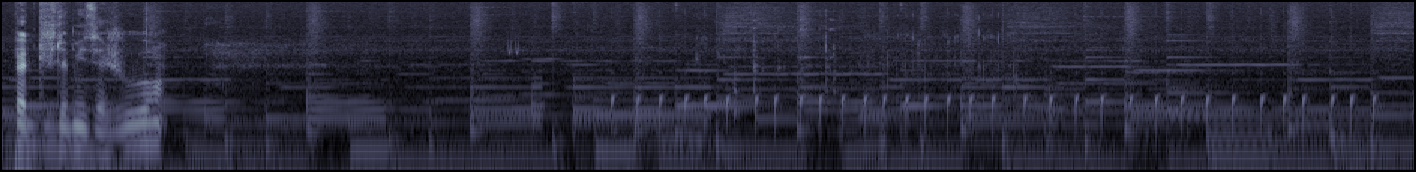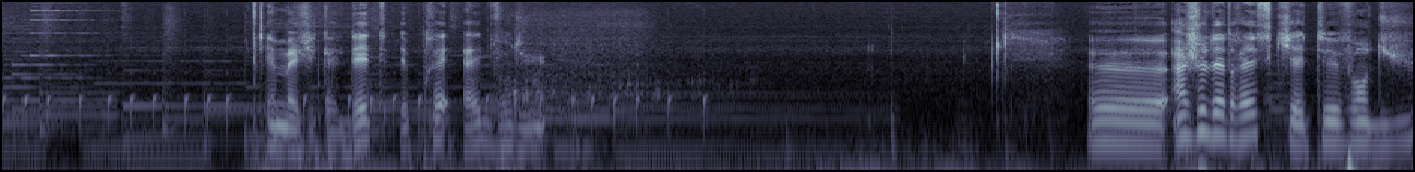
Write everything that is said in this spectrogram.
Patch de mise à jour. Et Magical Date est prêt à être vendu. Euh, un jeu d'adresse qui a été vendu,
